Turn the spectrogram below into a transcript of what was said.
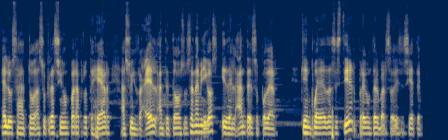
Él usa toda su creación para proteger a su Israel ante todos sus enemigos y delante de su poder. ¿Quién puede resistir? Pregunta el verso 17.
